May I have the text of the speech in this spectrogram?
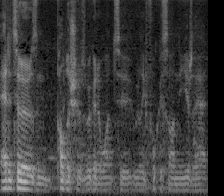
editors and publishers, we're going to want to really focus on the years ahead.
